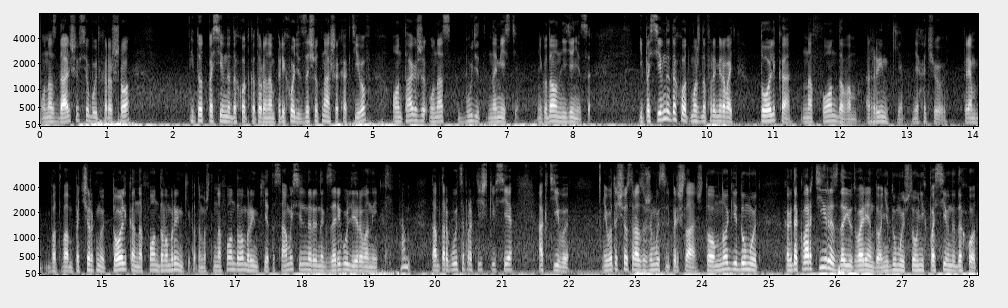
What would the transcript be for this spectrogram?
У нас дальше все будет хорошо. И тот пассивный доход, который нам приходит за счет наших активов, он также у нас будет на месте. Никуда он не денется. И пассивный доход можно формировать только на фондовом рынке. Я хочу прям вот вам подчеркнуть, только на фондовом рынке, потому что на фондовом рынке это самый сильный рынок, зарегулированный, там, там торгуются практически все активы. И вот еще сразу же мысль пришла, что многие думают, когда квартиры сдают в аренду, они думают, что у них пассивный доход.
